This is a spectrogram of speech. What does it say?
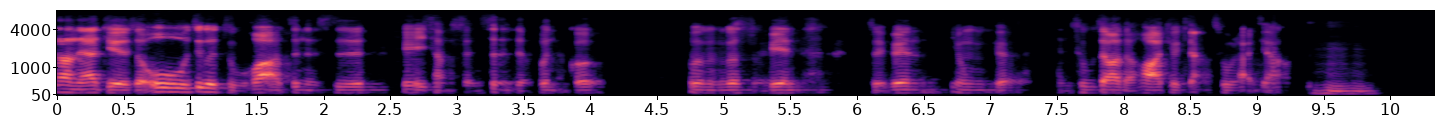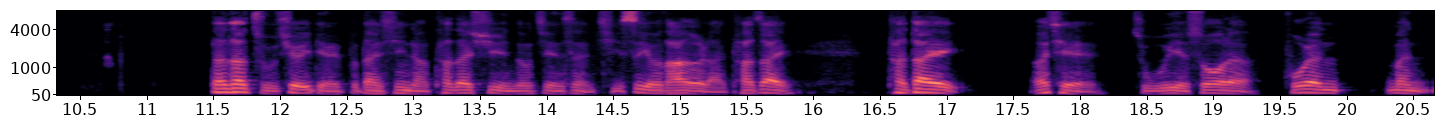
让人家觉得说，哦，这个主话真的是非常神圣的，不能够不能够随便。随便用一个很粗糙的话就讲出来这样子，嗯但他主却一点也不担心呢。他在序言中见证启示由他而来，他在他在，而且主也说了，仆人们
